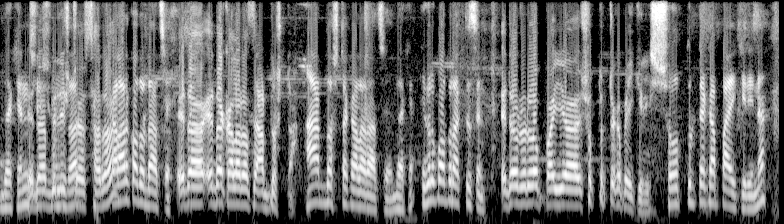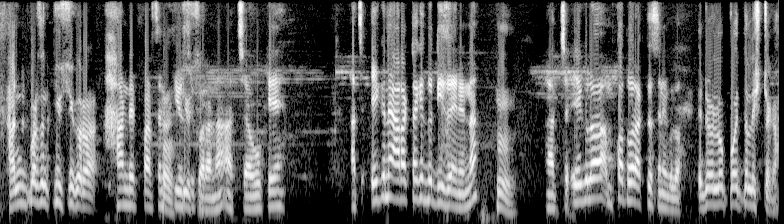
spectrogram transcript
দেখেন এটা blister ছাড়া। কালার কতটা আছে? এটা এটা কালার আছে আট দশটা। আট দশটা কালার আছে। দেখেন এগুলো কত রাখতেছেন? এটা হলো পাইয়া সত্তর টাকা পাইকারি। সত্তর টাকা পাইকারি না? হান্ড্রেড পার্সেন্ট কিউসি করা। হান্ড্রেড পার্সেন্ট হ্যাঁ, করা না? আচ্ছা ওকে। আচ্ছা এখানে আর একটা কিন্তু ডিজাইনের না? হুম। আচ্ছা এগুলো কত রাখতেছেন এগুলো? এটা হলো পঁয়তাল্লিশ টাকা।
